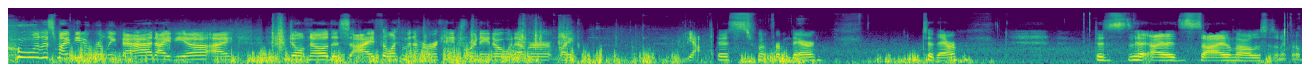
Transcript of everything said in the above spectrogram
Cool, this might be a really bad idea. I don't know this, I feel like I'm in a hurricane, tornado, whatever. Like, yeah, this went from there to there. This, I, I don't know, this isn't a good.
